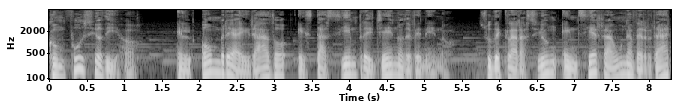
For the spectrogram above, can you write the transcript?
Confucio dijo, el hombre airado está siempre lleno de veneno. Su declaración encierra una verdad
